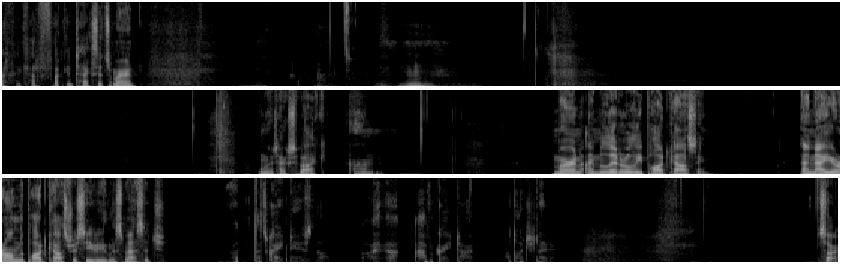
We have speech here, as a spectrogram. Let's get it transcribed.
god, I got a fucking text. It's Mern. Hmm. I'm gonna text you back. Um, I'm literally podcasting, and now you're on the podcast receiving this message. That, that's great news, though. I, I have a great time. I'll talk to you later. Sorry.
